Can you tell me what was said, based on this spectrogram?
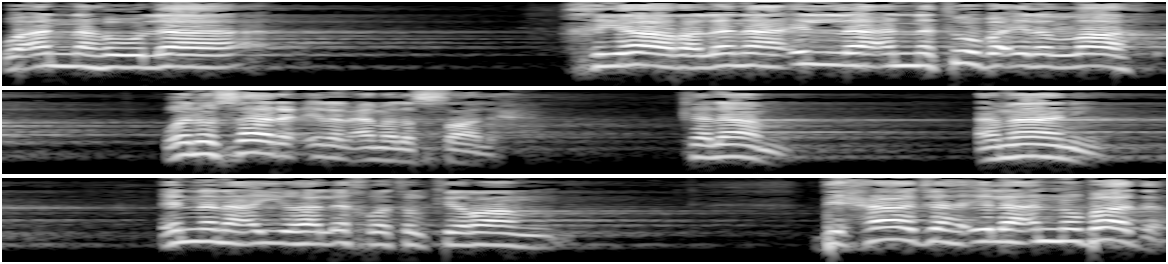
وأنه لا خيار لنا إلا أن نتوب إلى الله ونسارع إلى العمل الصالح. كلام أماني. إننا أيها الإخوة الكرام بحاجة إلى أن نبادر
